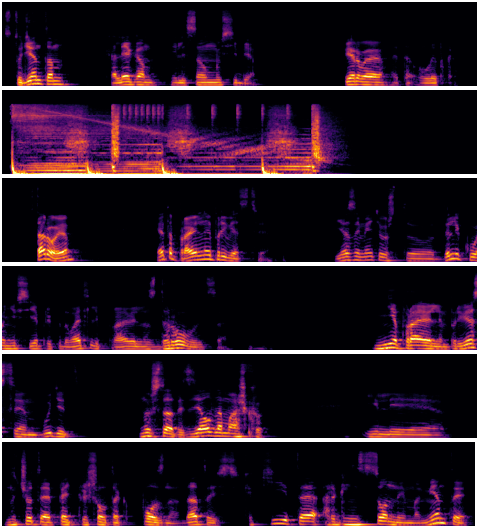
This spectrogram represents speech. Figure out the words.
студентам, коллегам или самому себе. Первое – это улыбка. Второе – это правильное приветствие я заметил, что далеко не все преподаватели правильно здороваются. Неправильным приветствием будет «Ну что, ты сделал домашку?» Или «Ну что ты опять пришел так поздно?» да? То есть какие-то организационные моменты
